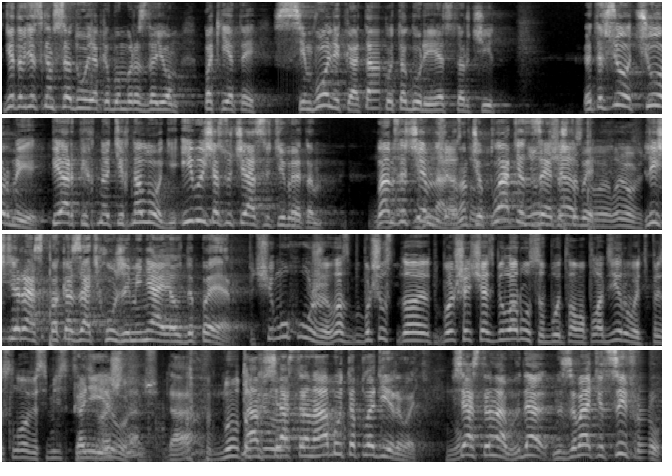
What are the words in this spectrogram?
Где-то в детском саду якобы мы раздаем пакеты с символикой, а там какой-то огурец торчит. Это все черные пиар-технологии. И вы сейчас участвуете в этом. Вам зачем надо? Вам что, платят за это, чтобы лишний раз показать хуже меня и ЛДПР? Почему хуже? У вас большинство, большая часть белорусов будет вам аплодировать при слове «сместить». Конечно, да. ну, так... Нам вся страна будет аплодировать. Ну... Вся страна. Вы да, называйте цифру.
